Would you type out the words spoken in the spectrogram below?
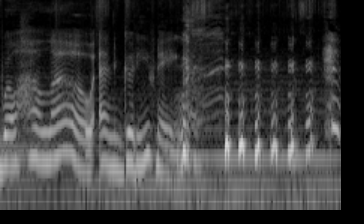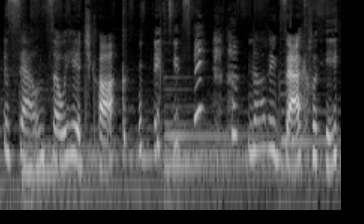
Well, hello and good evening. it sounds so Hitchcock. Not exactly.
